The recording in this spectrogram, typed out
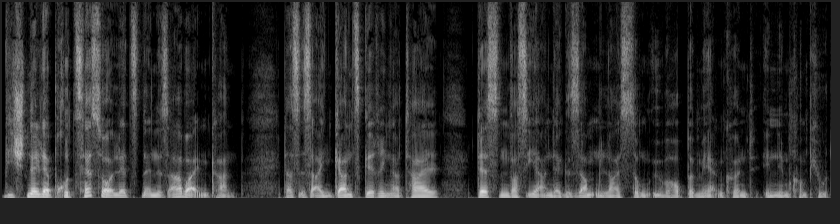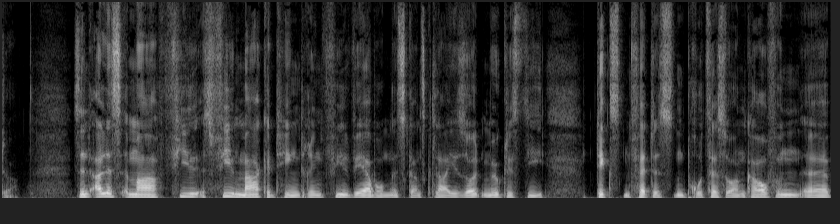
wie schnell der Prozessor letzten Endes arbeiten kann. Das ist ein ganz geringer Teil dessen, was ihr an der gesamten Leistung überhaupt bemerken könnt in dem Computer. Sind alles immer viel, ist viel Marketing drin, viel Werbung, ist ganz klar. Ihr sollt möglichst die dicksten, fettesten Prozessoren kaufen. Äh,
